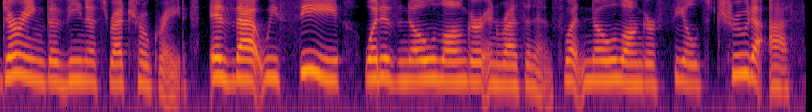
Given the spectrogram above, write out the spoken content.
during the Venus retrograde is that we see what is no longer in resonance, what no longer feels true to us.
